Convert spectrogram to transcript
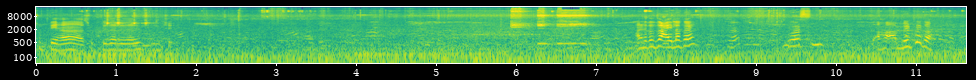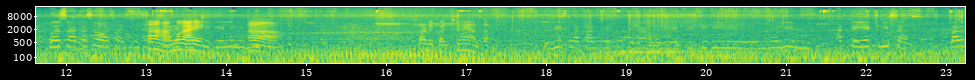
सुट्टी हा सुट्टी झाली झाली तुमचे. आणि आता जायला काय? बस. हा भेटते का? बस आता सव्वा. हा, हा, मग आहे. गेली. हा. साडेपाचशे नाही आता. वीसला पाच देत होती ना ती दिदी बोली आता एकवीस तर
